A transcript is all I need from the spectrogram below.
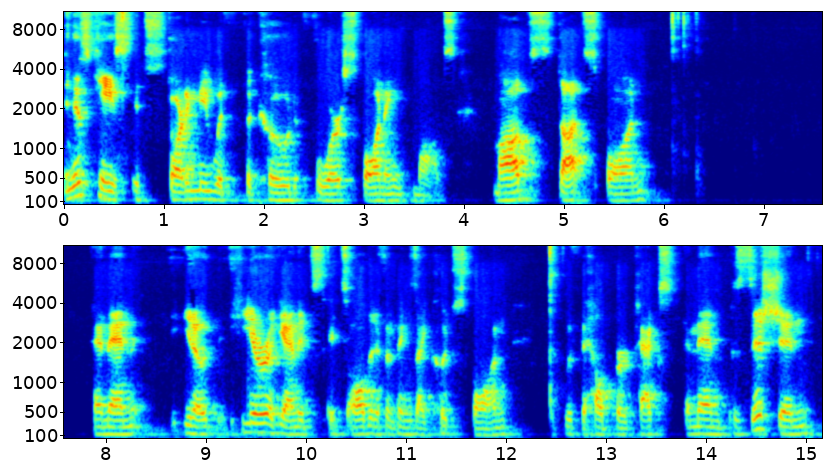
in this case, it's starting me with the code for spawning mobs. Mobs.spawn. And then, you know, here again, it's it's all the different things I could spawn with the helper text. And then position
